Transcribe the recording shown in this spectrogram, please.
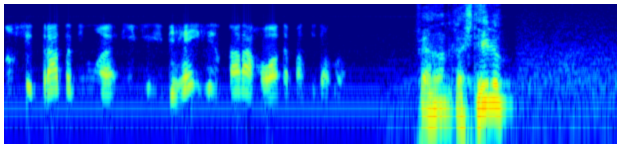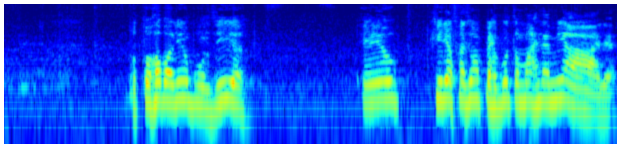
não se trata de, uma, de reinventar a roda a partir de agora. Fernando Castilho. Doutor Robalinho, bom dia. Eu queria fazer uma pergunta mais na minha área.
